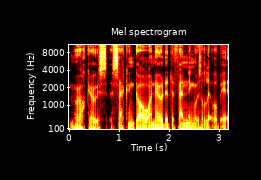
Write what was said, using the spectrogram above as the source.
Morocco's second goal. I know the defending was a little bit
